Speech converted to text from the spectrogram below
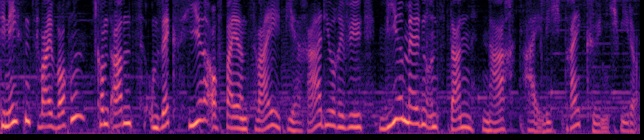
Die nächsten zwei Wochen kommt abends um sechs hier auf Bayern 2 die Radiorevue. Wir melden uns dann nach Heilig Dreikönig wieder.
